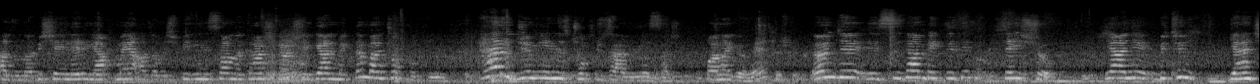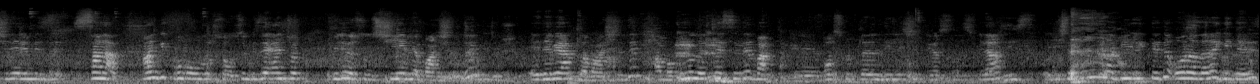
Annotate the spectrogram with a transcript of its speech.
adına bir şeyleri yapmaya adamış bir insanla karşı karşıya gelmekten ben çok mutluyum. Her cümleniz çok güzel bir mesaj bana göre. Önce e, sizden beklediğim şey şu. Yani bütün gençlerimizi sanat, hangi konu olursa olsun bize en çok biliyorsunuz şiirle başladık, edebiyatla başladık ama bunun ötesinde bak e, Bozkurtların dilişi diyorsunuz filan. E, İşte bununla birlikte de oralara gideriz.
